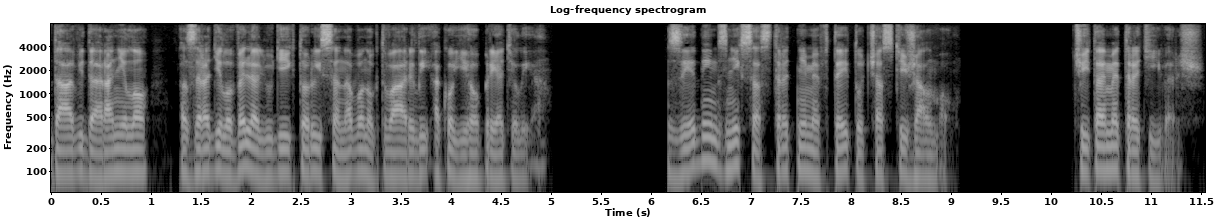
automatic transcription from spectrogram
Dávida ranilo a zradilo veľa ľudí, ktorí sa navonok tvárili ako jeho priatelia. S jedným z nich sa stretneme v tejto časti žalmov. Čítajme tretí verš.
